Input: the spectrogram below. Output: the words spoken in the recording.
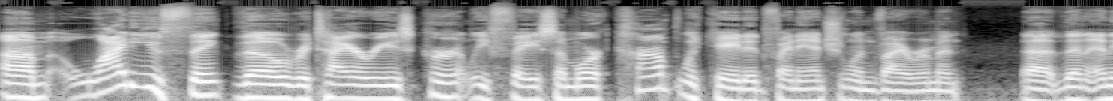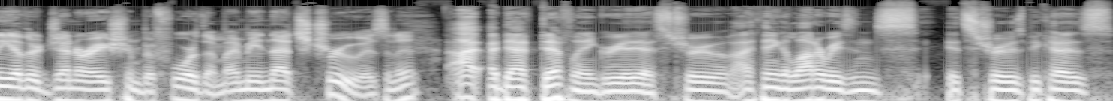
Um, why do you think, though, retirees currently face a more complicated financial environment uh, than any other generation before them. I mean, that's true, isn't it? I, I def- definitely agree that's true. I think a lot of reasons it's true is because,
